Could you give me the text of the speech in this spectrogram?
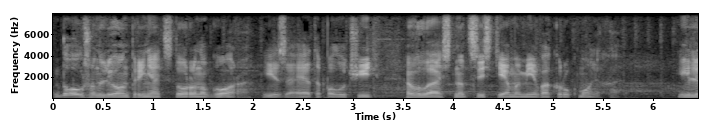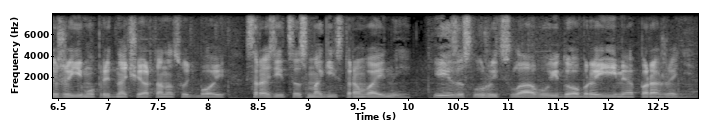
Должен ли он принять сторону Гора и за это получить власть над системами вокруг Молеха? Или же ему предначертано судьбой сразиться с магистром войны и заслужить славу и доброе имя поражением.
